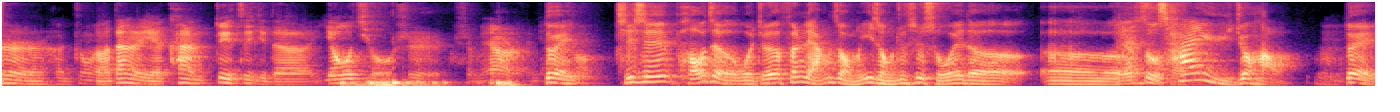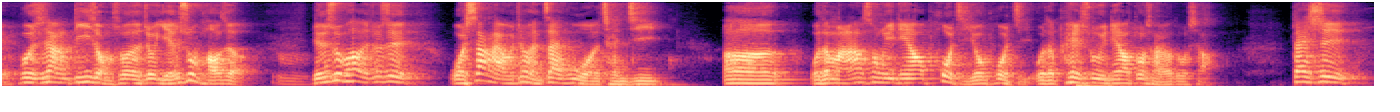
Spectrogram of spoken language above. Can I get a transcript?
是很重要，但是也看对自己的要求是什么样的。对，其实跑者我觉得分两种，一种就是所谓的呃严肃参与就好，对，或者是像第一种说的，就严肃跑者。严肃跑者就是我上来我就很在乎我的成绩，呃，我的马拉松一定要破几就破几，我的配速一定要多少要多少。但是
